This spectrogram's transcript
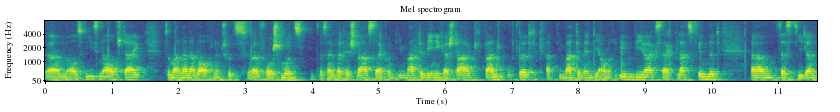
ähm, aus Wiesen aufsteigt. Zum anderen aber auch einen Schutz äh, vor Schmutz, dass einfach der Schlafsack und die Matte weniger stark beansprucht wird. Gerade die Matte, wenn die auch noch im Biwaksack Platz findet, ähm, dass die dann,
